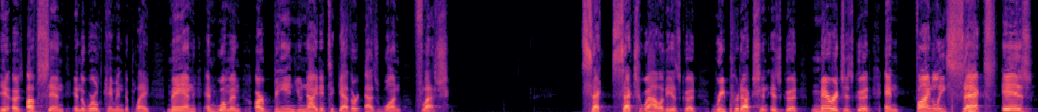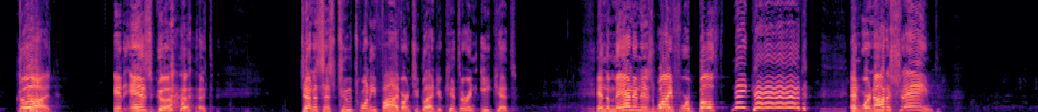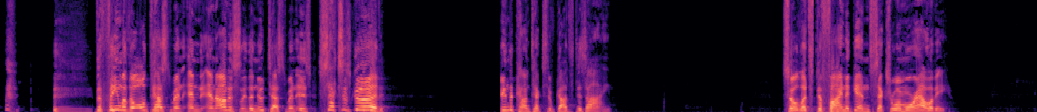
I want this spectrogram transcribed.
uh, of sin in the world came into play. Man and woman are being united together as one flesh. sexuality is good, reproduction is good, marriage is good, and finally sex is good. It is good. Genesis 2:25. Aren't you glad your kids are in e-kids? And the man and his wife were both naked and we're not ashamed. the theme of the Old Testament and, and honestly the New Testament is sex is good in the context of God's design. So let's define again sexual immorality.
